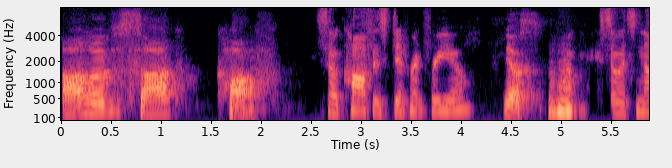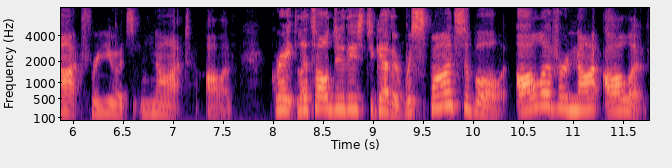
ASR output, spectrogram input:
Olive, sock, cough. So cough is different for you? Yes. mhm. Okay, so it's not for you, it's not olive. Great, let's all do these together. Responsible, olive or not olive?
